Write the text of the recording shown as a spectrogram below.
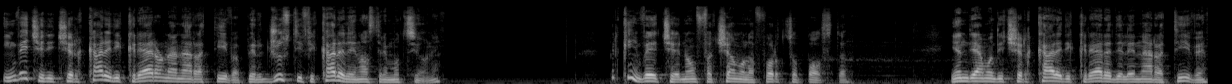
invece di cercare di creare una narrativa per giustificare le nostre emozioni, perché invece non facciamo la forza opposta e andiamo di cercare di creare delle narrative,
